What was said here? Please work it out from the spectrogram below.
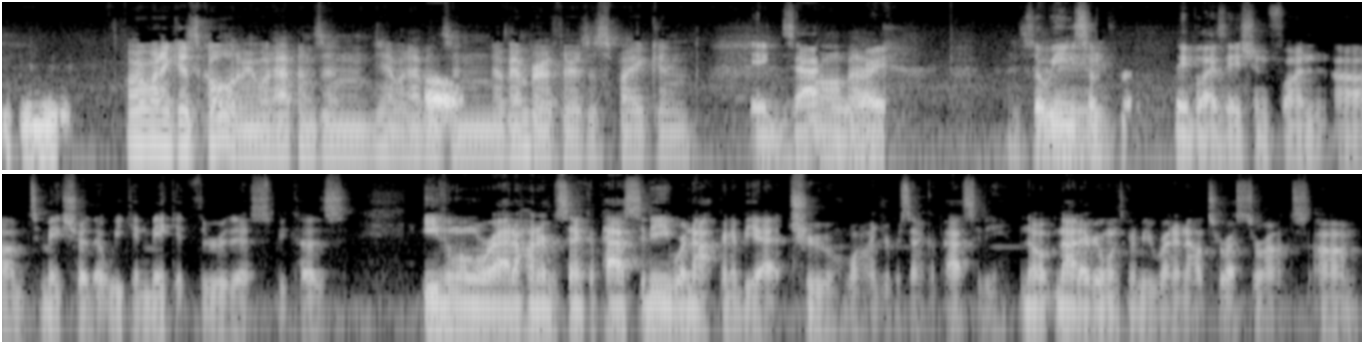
or when it gets cold. I mean, what happens in yeah, what happens oh. in November if there's a spike and exactly right. It's so we be... need some stabilization fund um, to make sure that we can make it through this because even when we're at 100% capacity, we're not going to be at true 100% capacity. No, not everyone's going to be running out to restaurants. Um,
